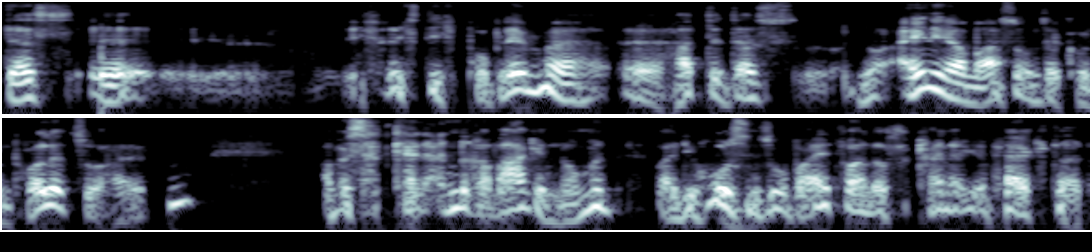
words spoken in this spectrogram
dass äh, ich richtig Probleme äh, hatte, das nur einigermaßen unter Kontrolle zu halten. Aber es hat kein anderer wahrgenommen, weil die Hosen so weit waren, dass keiner gemerkt hat.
